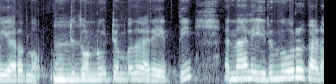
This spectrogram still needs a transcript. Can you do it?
ഉയർന്നു. നൂറ്റി തൊണ്ണൂറ്റൊമ്പത് വരെ എത്തി. എന്നാൽ ഇരുന്നൂറ് കട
